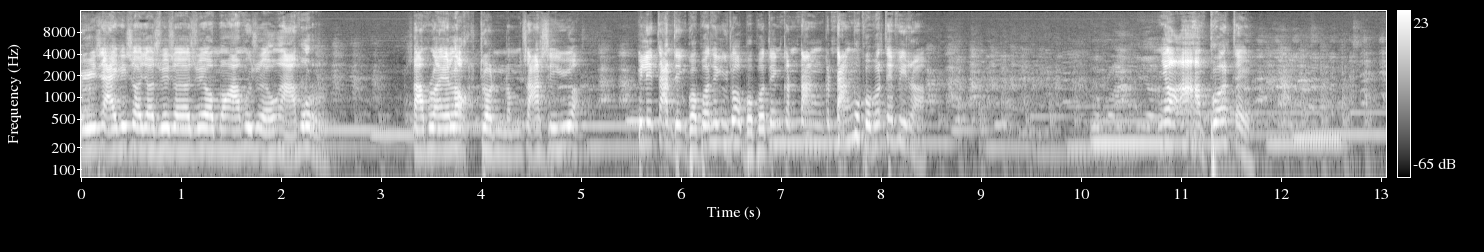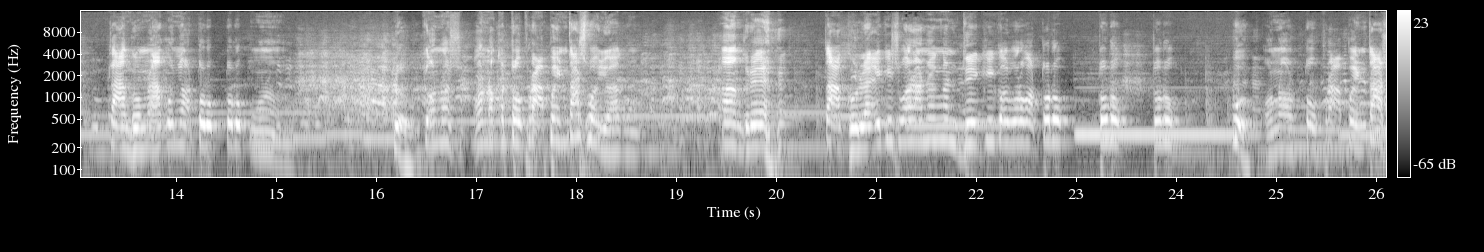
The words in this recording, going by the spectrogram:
Wis saiki saya suwe saya suwe omonganmu saya ngawur. Saploke lockdown 6 sasi iki kok. Pilih tanding boboting itu boboting kentang. Kentangmu bobote pira? Nyok abot e. kanggo mlaku nyok turuk-turuk ngono. Lho, iki ana ana ketoprak pentas wae ya aku. Anggere tak golek iki suarane ngendi iki kok turuk turuk turuk. Wah, ana toprak pentas.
